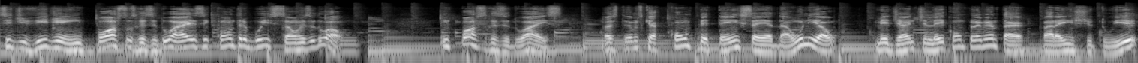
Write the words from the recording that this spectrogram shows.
se divide em impostos residuais e contribuição residual. Impostos residuais, nós temos que a competência é da União, mediante lei complementar, para instituir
